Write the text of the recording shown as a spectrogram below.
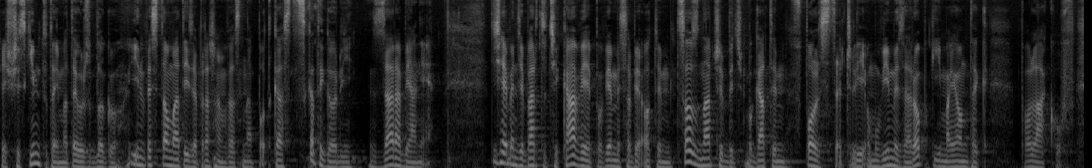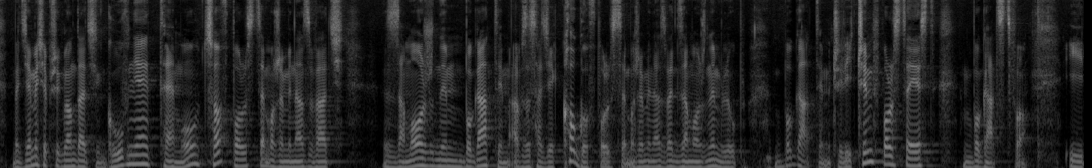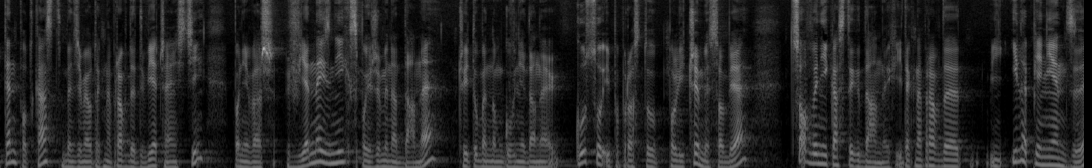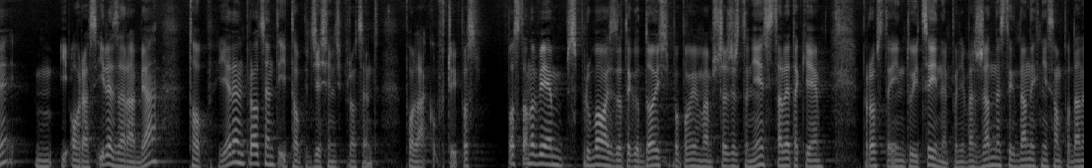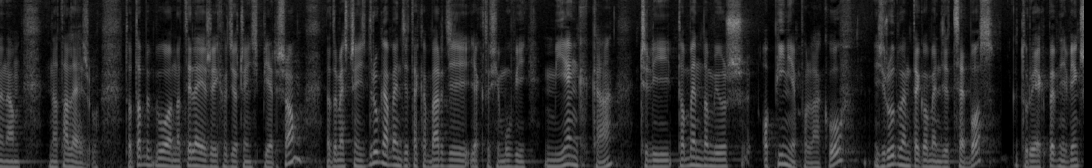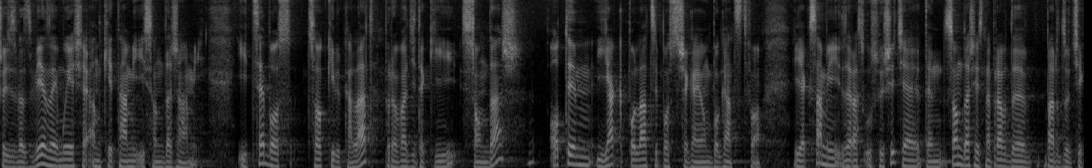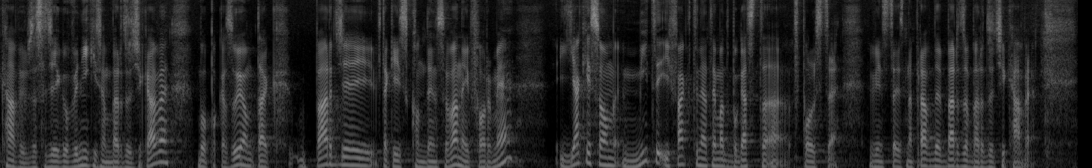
Cześć wszystkim, tutaj Mateusz z blogu Inwestomat i zapraszam Was na podcast z kategorii Zarabianie. Dzisiaj będzie bardzo ciekawie, powiemy sobie o tym, co znaczy być bogatym w Polsce, czyli omówimy zarobki i majątek Polaków. Będziemy się przyglądać głównie temu, co w Polsce możemy nazwać zamożnym, bogatym, a w zasadzie kogo w Polsce możemy nazwać zamożnym lub bogatym, czyli czym w Polsce jest bogactwo. I ten podcast będzie miał tak naprawdę dwie części, ponieważ w jednej z nich spojrzymy na dane, czyli tu będą głównie dane GUS-u i po prostu policzymy sobie, co wynika z tych danych i tak naprawdę ile pieniędzy i oraz ile zarabia top 1% i top 10% Polaków. Czyli postanowiłem spróbować do tego dojść, bo powiem Wam szczerze, że to nie jest wcale takie proste i intuicyjne, ponieważ żadne z tych danych nie są podane nam na talerzu. To to by było na tyle, jeżeli chodzi o część pierwszą. Natomiast część druga będzie taka bardziej, jak to się mówi, miękka, czyli to będą już opinie Polaków. Źródłem tego będzie CEBOS, który, jak pewnie większość z Was wie, zajmuje się ankietami i sondażami. I CEBOS co kilka lat prowadzi taki sondaż o tym, jak Polacy postrzegają bogactwo. Jak sami zaraz usłyszycie, ten sondaż jest naprawdę bardzo ciekawy. W zasadzie jego wyniki są bardzo ciekawe, bo pokazują tak bardziej w takiej skondensowanej formie, jakie są mity i fakty na temat bogactwa w Polsce. Więc to jest naprawdę bardzo, bardzo ciekawe.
